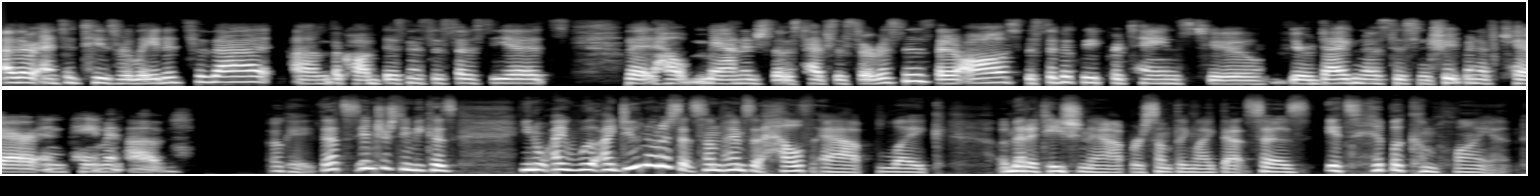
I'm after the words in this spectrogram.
other entities related to that. Um, they're called business associates that help manage those types of services, but it all specifically pertains to your diagnosis and treatment of care and payment of. Okay, that's interesting because, you know, I will I do notice that sometimes a health app like a meditation app or something like that says it's HIPAA compliant.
